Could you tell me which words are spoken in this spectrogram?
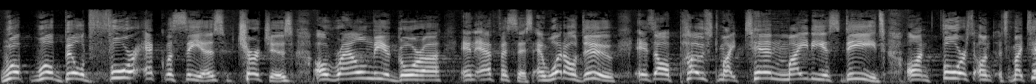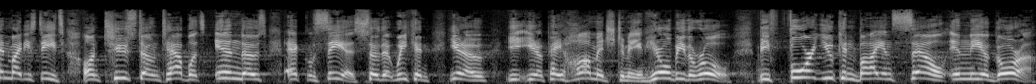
we'll, we'll build four ecclesias, churches, around the Agora in Ephesus. And what I'll do is I'll post my 10 mightiest deeds on four, on my 10 mightiest deeds on two stone tablets in those ecclesias so that we can, you know, you, you know, pay homage homage to me. And here will be the rule before you can buy and sell in the Agora,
